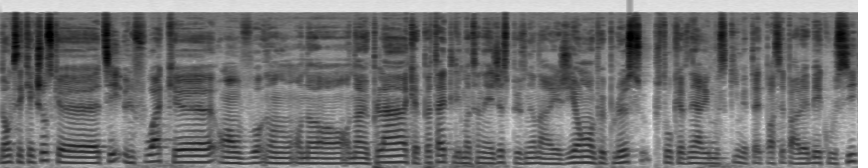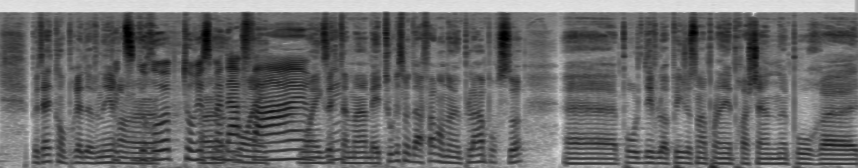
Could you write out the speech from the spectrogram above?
Donc, c'est quelque chose que, tu sais, une fois que on, a, on a un plan, que peut-être les motoneigistes peuvent venir dans la région un peu plus, plutôt que venir à Rimouski, mais peut-être passer par le Bic aussi, peut-être qu'on pourrait devenir Petit un, groupe, tourisme d'affaires. Ouais, ouais, exactement. Mais tourisme d'affaires, on a un plan pour ça, euh, pour le développer justement pour l'année prochaine, pour euh,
